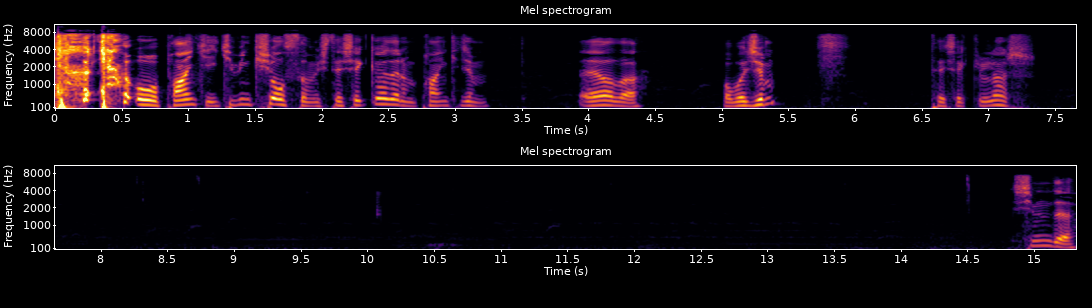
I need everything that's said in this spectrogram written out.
o Punky 2000 kişi olsamış. Teşekkür ederim Punky'cim. Eyvallah. Babacım. Teşekkürler. Şimdi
